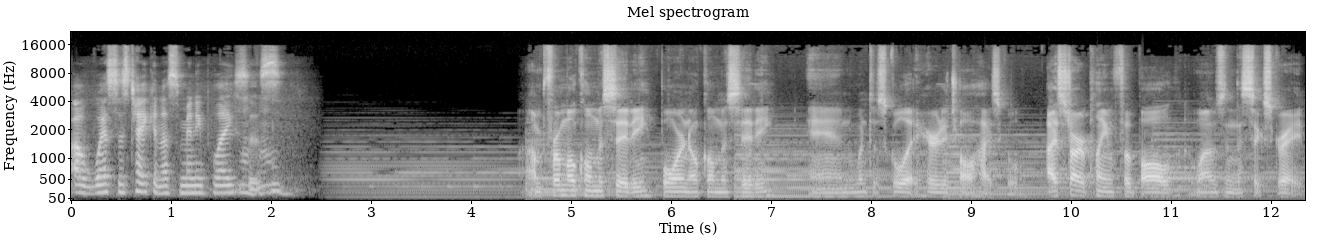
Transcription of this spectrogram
Oh, Wes has taken us many places. Mm-hmm. I'm from Oklahoma City, born in Oklahoma City. and went to school at Heritage Hall High School. I started playing football when I was in the sixth grade.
